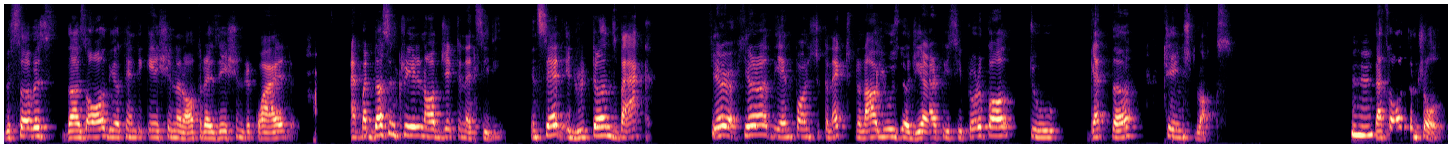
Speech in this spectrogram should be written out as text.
the service does all the authentication and authorization required, but doesn't create an object in etcd. Instead, it returns back, here, here are the endpoints to connect to now use the gRPC protocol to get the changed blocks. Mm-hmm. That's all control.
